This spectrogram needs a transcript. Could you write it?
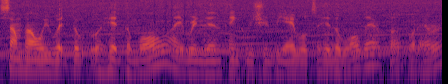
somehow we, the, we hit the wall. I really didn't think we should be able to hit the wall there, but whatever.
